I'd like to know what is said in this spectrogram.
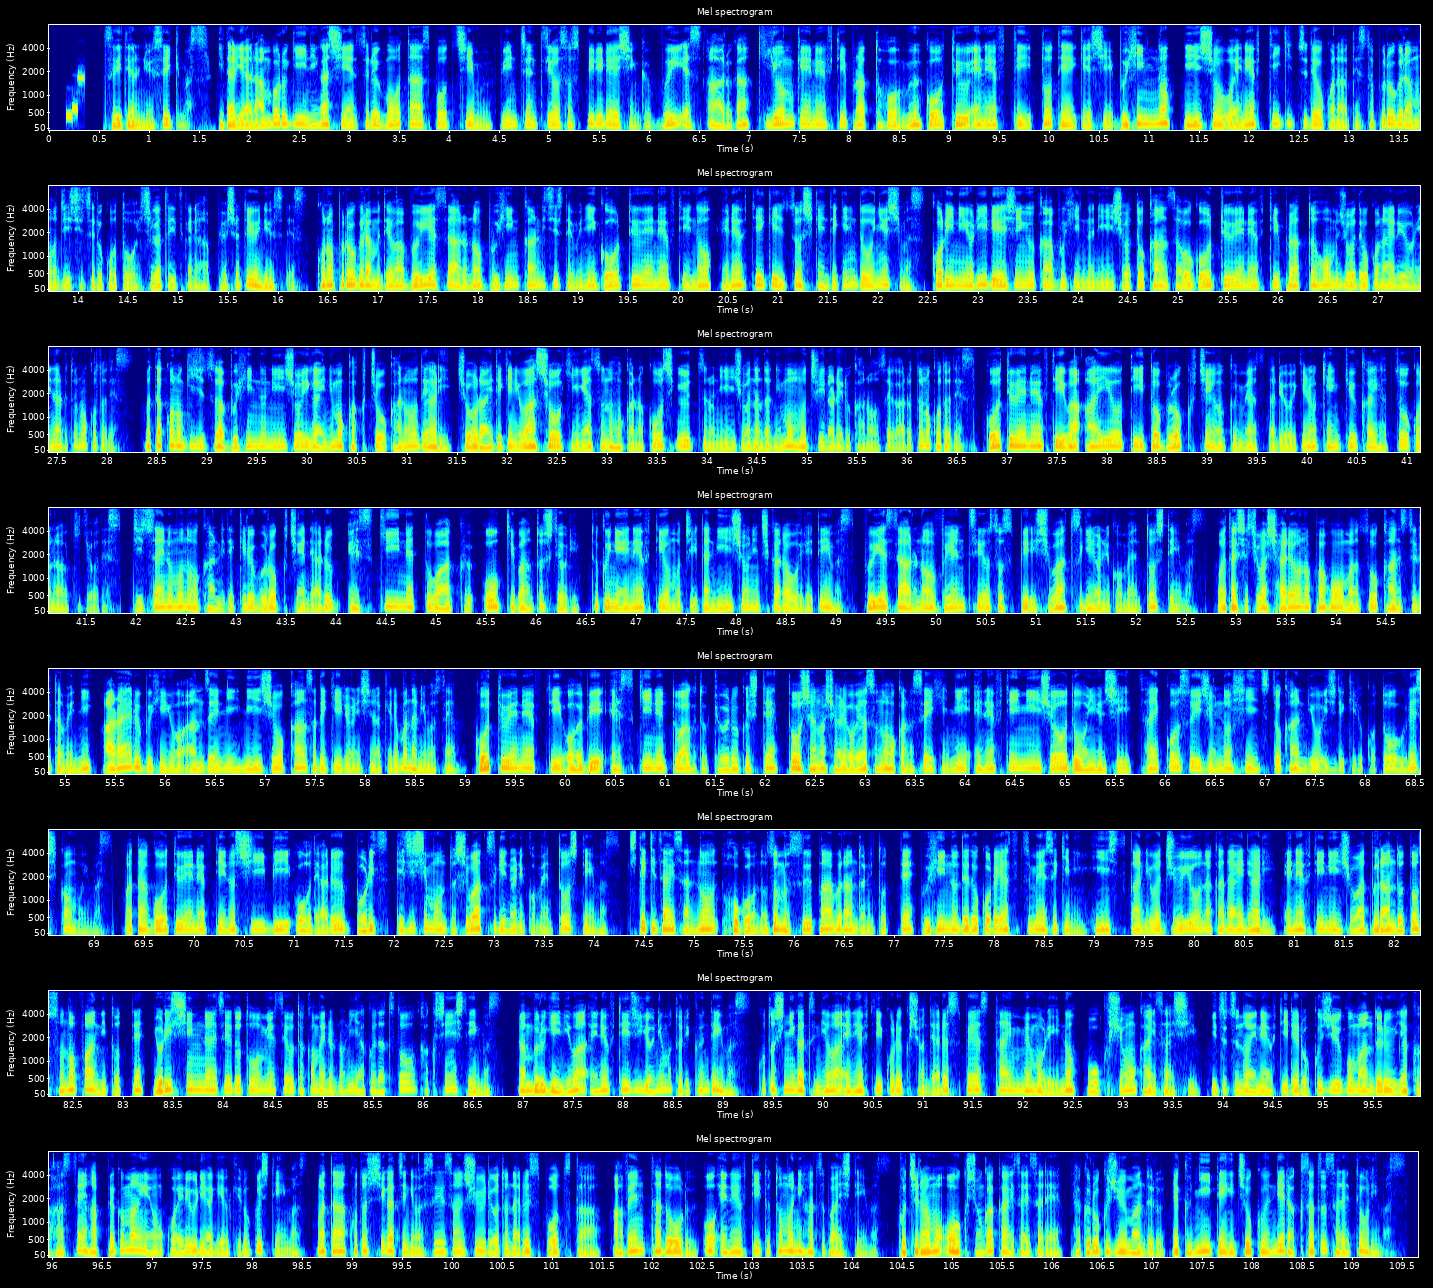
続いてのニュースいきます。イタリアランボルギーニが支援するモータースポーツチーム、ヴィンチェンツィオ・ソスピリレーシング VSR が企業向け NFT プラットフォーム GoToNFT と提携し、部品の認証を NFT 技術で行うテストプログラムを実施することを7月5日に発表したというニュースです。このプログラムでは VSR の部品管理システムに GoToNFT の NFT 技術を試験的に導入します。これにより、レーシングカー部品の認証と監査を GoToNFT プラットフォーム上で行えるようになるとのことです。またこの技術は部品の認証以外にも拡張可能であり、将来的には商品やその他の公式グッズの認証などにも用いられる可能性があるとのことです。GoToNFT は IoT とブロックチェーンを組み合わせた領域の研究開発を行う企業です。実際のものを管理できるブロックチェーンである S キーネットワークを基盤としており、特に NFT を用いた認証に力を入れています。VSR のヴェンツィオ・ソスピリ氏は次のようにコメントしています。私たちは車両のパフォーマンスを監視するために、あらゆる部品を安全に認証監査できるようにしなければなりません。GoToNFT 及び S キーネットワークと協力して、当社の車両やその他の製品に NFT 認証を導入し、最高水準の品質と管理を維持できることを嬉しく思います。また GoToNFT の CBO であるボリス・エジシモント氏は次のようにコメントをしています。知的財産の保護を望むスーパーブランドにとって、部品の出所や説明責任、品質管理は重要な課題であり、NFT 認証はブランドとそのファンにとって、より信頼性と透明性を高めるのに役立つと確信しています。ランブルギーニは NFT 事業にも取り組んでいます。今年2月には NFT コレクションであるスペースタイムメモリーのオークションを開催し、5つの NFT で65万ドル約8800万円を超える売り上げを記録しています。また、今年4月には生産終了となるスポーツカー、アベンタドールを NFT と共に発売しています。こちらもオークションが開催され、160万ドル、約2.1億円で落札されております。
